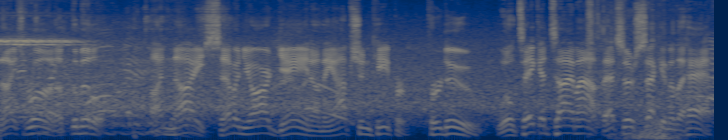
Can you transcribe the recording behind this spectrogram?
Nice run up the middle. A nice seven-yard gain on the option keeper. Purdue will take a timeout. That's their second of the half.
